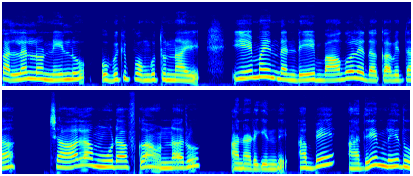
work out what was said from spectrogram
కళ్ళల్లో నీళ్ళు ఉబికి పొంగుతున్నాయి. ఏమైందండి? బాగోలేదా కవిత? చాలా మూడ్ ఆఫ్గా ఉన్నారు? అని అడిగింది. అబ్బే అదేం లేదు.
